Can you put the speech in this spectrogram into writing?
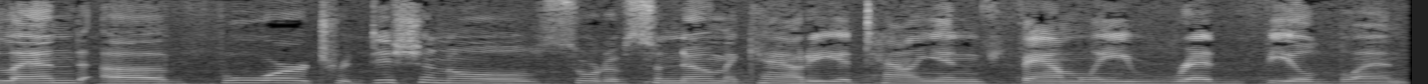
blend of four traditional sort of Sonoma County Italian family red field blend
